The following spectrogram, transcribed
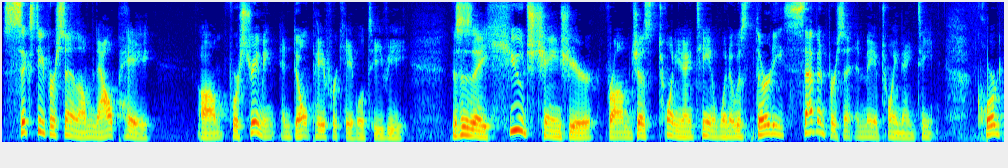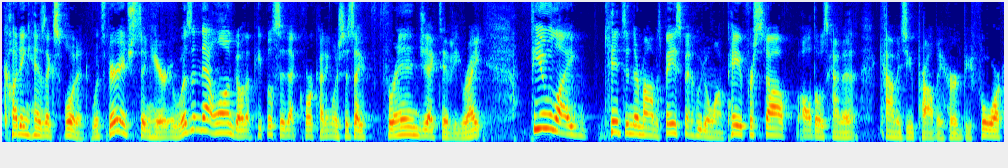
60% of them now pay um, for streaming and don't pay for cable TV. This is a huge change here from just 2019 when it was 37% in May of 2019. Cord cutting has exploded. What's very interesting here, it wasn't that long ago that people said that cord cutting was just a fringe activity, right? few like kids in their mom's basement who don't want to pay for stuff, all those kind of comments you probably heard before.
